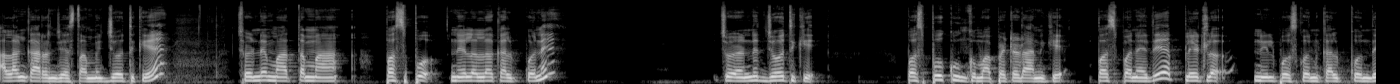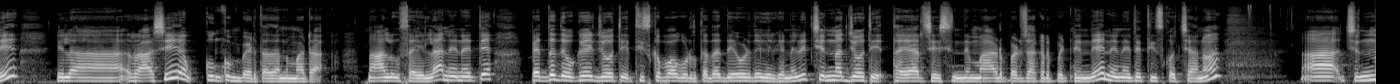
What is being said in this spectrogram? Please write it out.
అలంకారం చేస్తాం ఈ జ్యోతికి. చూడండి మా అత్తమ్మ పసుపు నీళ్ళలో కలుపుకొని చూడండి జ్యోతికి పసుపు కుంకుమ పెట్టడానికి పసుపు అనేది ప్లేట్లో నీళ్ళు పోసుకొని కలుపుకుంది. ఇలా రాసి కుంకుమ పెడుతుంది అనమాట నాలుగు సైడ్ల. నేనైతే పెద్దది ఒకే జ్యోతి తీసుకుపోకూడదు కదా దేవుడి దగ్గరికి అనేది. చిన్న జ్యోతి తయారు చేసింది మా ఆడపడిచి అక్కడ పెట్టింది. నేనైతే తీసుకొచ్చాను. ఆ చిన్న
